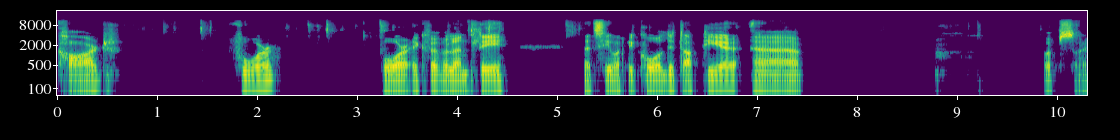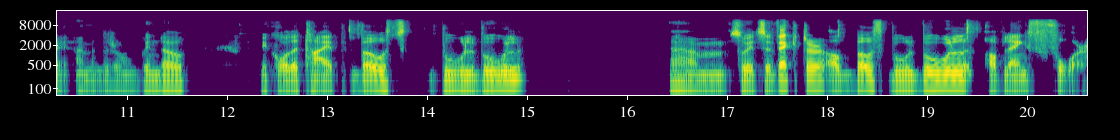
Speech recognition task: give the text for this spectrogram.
card four or equivalently, let's see what we called it up here. Uh, whoops, sorry, I'm in the wrong window. We call the type both bool bool. Um, so it's a vector of both bool bool of length four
